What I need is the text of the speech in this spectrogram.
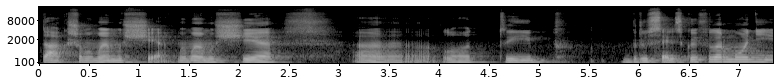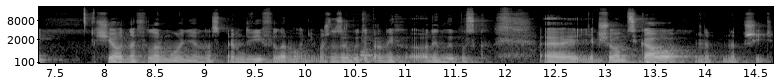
Так, що ми маємо ще? Ми маємо ще логотип Брюссельської філармонії. Ще одна філармонія. У нас прям дві філармонії. Можна зробити про них один випуск. Е, якщо вам цікаво, напишіть.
